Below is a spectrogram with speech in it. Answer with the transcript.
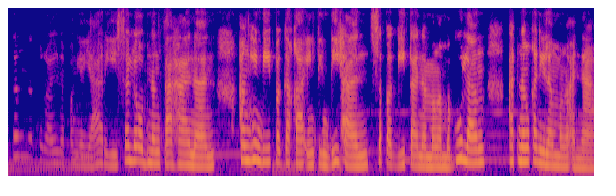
Isang natural na pangyayari sa loob ng tahanan ang hindi pagkakaintindihan sa pagitan ng mga magulang at ng kanilang mga anak.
